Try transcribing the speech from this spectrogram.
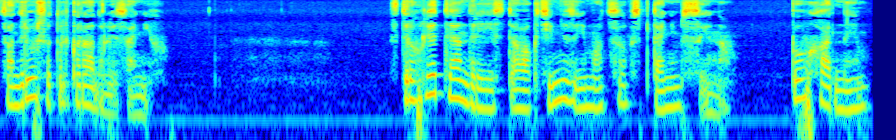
С Андрюшей только радовались за них. С трех лет и Андрей стал активнее заниматься воспитанием сына. По выходным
